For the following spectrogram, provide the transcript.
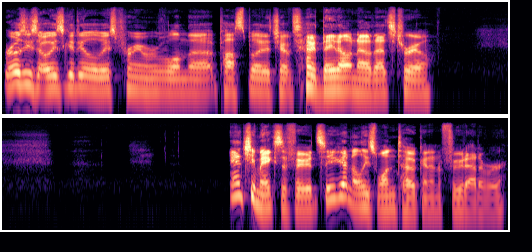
Rosie's always good to deal with waste premium removal on the possibility to trip. they don't know. That's true. And she makes the food, so you're getting at least one token and food out of her.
